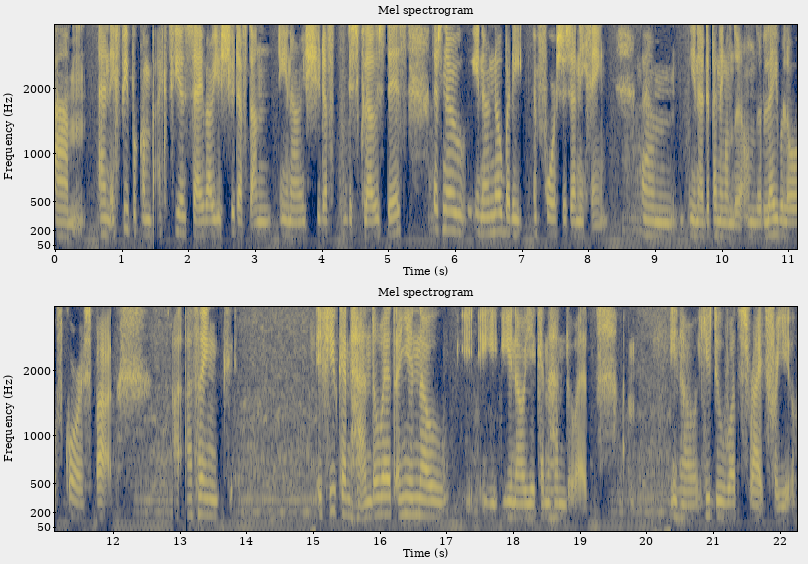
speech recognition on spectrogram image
Um, and if people come back to you and say well you should have done you know you should have disclosed this there's no you know nobody enforces anything um, you know depending on the on the labor law of course. But I, I think if you can handle it and you know you, you know you can handle it um, you know you do what's right for you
